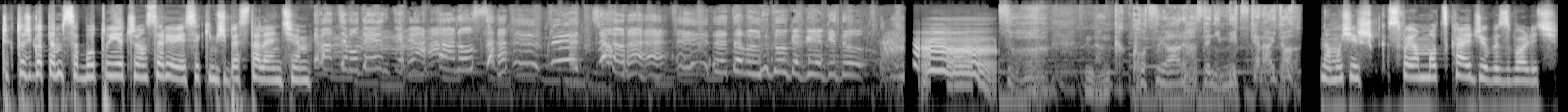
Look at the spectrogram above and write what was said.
Czy ktoś go tam sabotuje, czy on serio jest jakimś beztalenciem? 待っても出んってあのさめっちゃ多分不合格やけどなんかコツがあるはずに見つけないと No musisz swoją moc kaiju wyzwolić.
